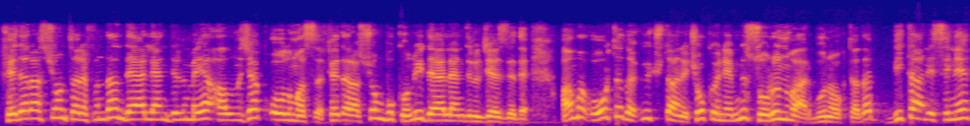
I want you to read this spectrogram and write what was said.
federasyon tarafından değerlendirilmeye alınacak olması. Federasyon bu konuyu değerlendirileceğiz dedi. Ama ortada 3 tane çok önemli sorun var bu noktada. Bir tanesini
